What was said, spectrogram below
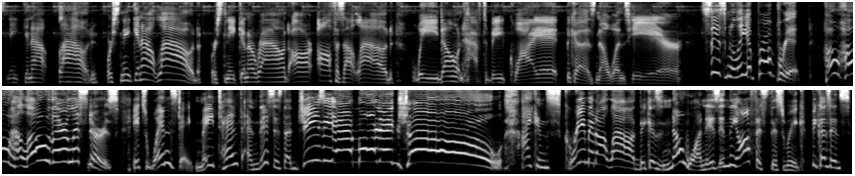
Sneaking out loud. We're sneaking out loud. We're sneaking around our office out loud. We don't have to be quiet because no one's here. Seasonally appropriate. Ho ho hello there, listeners. It's Wednesday, May 10th, and this is the GZM Morning Show! I can scream it out loud because no one is in the office this week because it's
